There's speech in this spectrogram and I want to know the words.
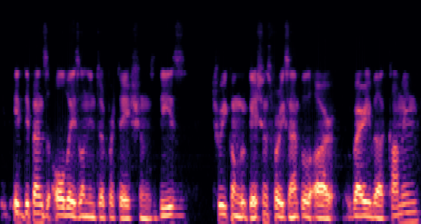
It, it depends always on interpretations. These three congregations, for example, are very welcoming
